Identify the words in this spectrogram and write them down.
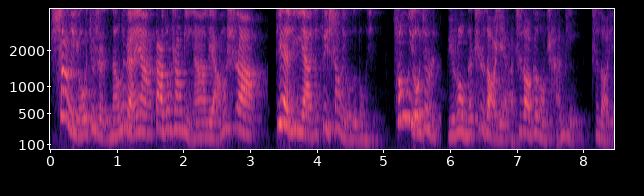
上游就是能源呀、大宗商品啊、粮食啊、电力啊，就最上游的东西。中游就是，比如说我们的制造业啊，制造各种产品，制造业；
